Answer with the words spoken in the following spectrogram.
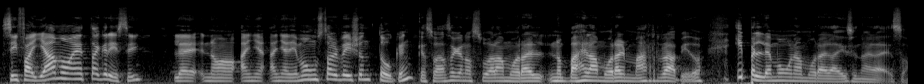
Si fallamos esta crisis, le, nos aña- añadimos un Starvation Token, que eso hace que nos suba la moral, nos baje la moral más rápido y perdemos una moral adicional a eso.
